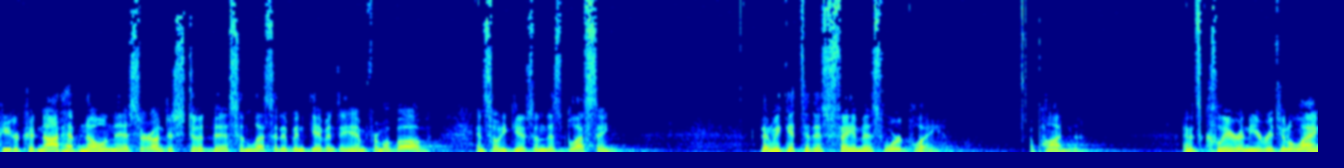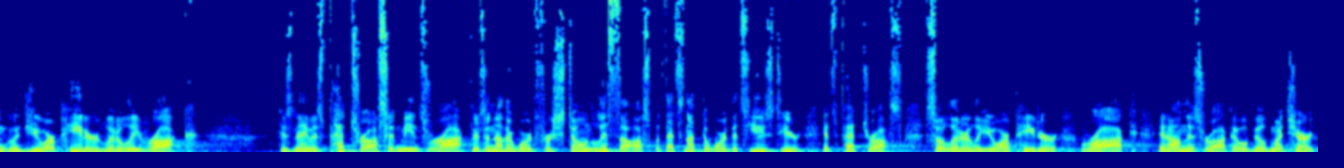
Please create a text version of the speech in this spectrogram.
Peter could not have known this or understood this unless it had been given to him from above. And so he gives him this blessing. Then we get to this famous wordplay, a pun. And it's clear in the original language. You are Peter, literally rock. His name is Petros. It means rock. There's another word for stone, lithos, but that's not the word that's used here. It's Petros. So literally, you are Peter, rock, and on this rock I will build my church.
